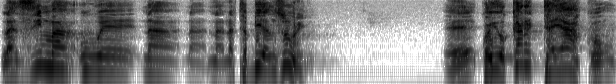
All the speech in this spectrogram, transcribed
lazima uwe na, na, na, na tabia nzuri eh. Kwa hiyo karakta yako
